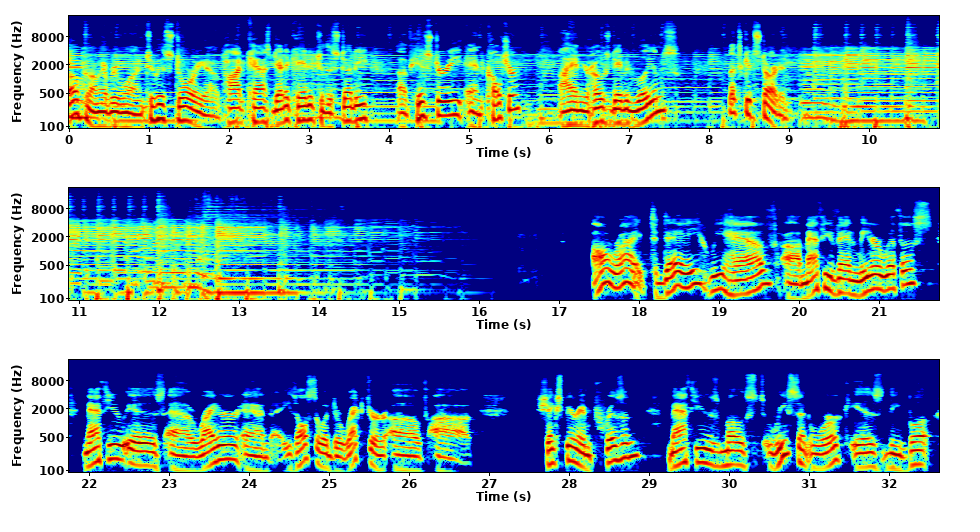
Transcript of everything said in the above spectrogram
Welcome, everyone, to Historia, a podcast dedicated to the study of history and culture. I am your host, David Williams. Let's get started. All right. Today we have uh, Matthew Van Meter with us. Matthew is a writer and he's also a director of uh, Shakespeare in Prison. Matthew's most recent work is the book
